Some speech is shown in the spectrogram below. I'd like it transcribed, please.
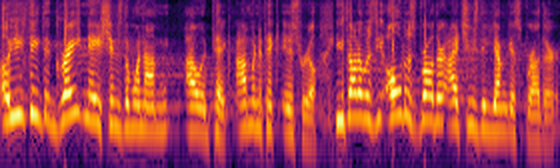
Oh, you think the great nation's the one I'm, I would pick. I'm going to pick Israel. You thought it was the oldest brother. I choose the youngest brother.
